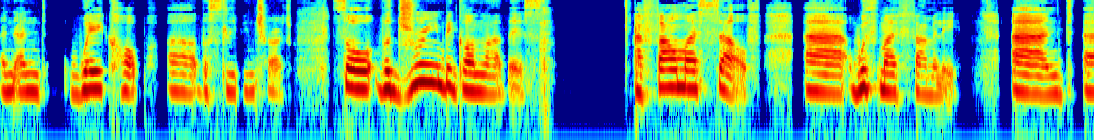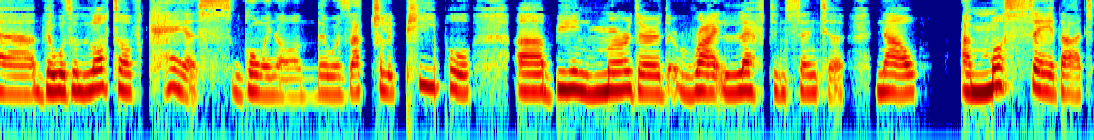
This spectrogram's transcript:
and, and wake up uh, the sleeping church. So the dream began like this. I found myself uh, with my family and uh, there was a lot of chaos going on. There was actually people uh, being murdered right, left, and center. Now, I must say that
